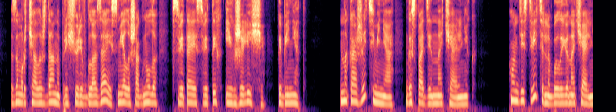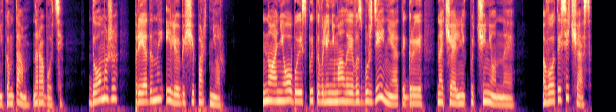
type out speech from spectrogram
— замурчала Ждана, прищурив глаза и смело шагнула в святая святых их жилище, кабинет. «Накажите меня, господин начальник». Он действительно был ее начальником там, на работе. Дома же — преданный и любящий партнер. Но они оба испытывали немалое возбуждение от игры начальник-подчиненная. Вот и сейчас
